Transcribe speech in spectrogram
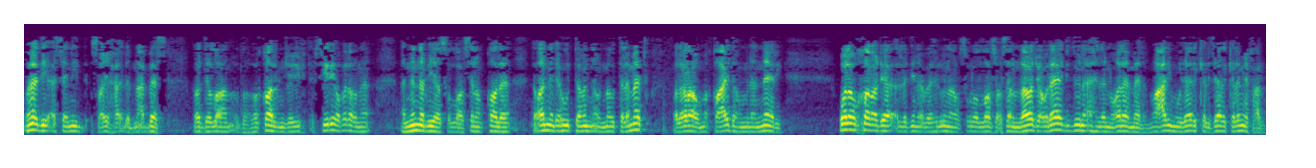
وهذه أسانيد صحيحة لابن عباس رضي الله عنه وقال وقال ابن جرير في تفسيره وبلغنا أن النبي صلى الله عليه وسلم قال لو أن اليهود تمنوا الموت لماتوا ولرأوا مقاعدهم من النار ولو خرج الذين يباهلون رسول الله صلى الله عليه وسلم لرجعوا لا يجدون أهلا ولا مالا وعلموا ذلك لذلك لم يفعلوا.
